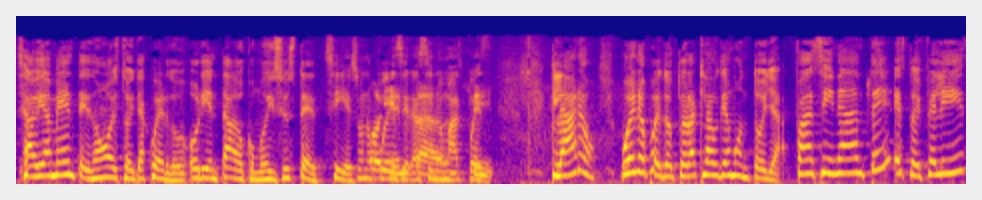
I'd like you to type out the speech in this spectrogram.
Sabiamente, no, estoy de acuerdo, orientado, como dice usted, sí, eso no puede ser así nomás, pues. Claro, bueno, pues doctora Claudia Montoya, fascinante, estoy feliz,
